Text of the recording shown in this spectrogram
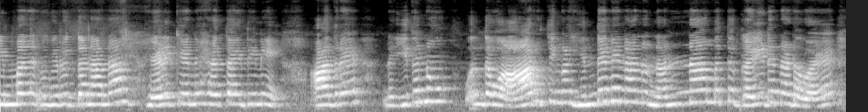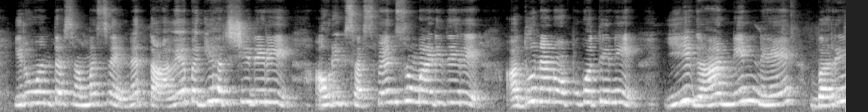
ನಿಮ್ಮ ವಿರುದ್ಧ ನಾನು ಹೇಳಿಕೆಯನ್ನು ಹೇಳ್ತಾ ಇದ್ದೀನಿ. ಆದರೆ ಇದನ್ನು ಒಂದು ಆರು ತಿಂಗಳ ಹಿಂದೆನೇ ನಾನು ನನ್ನ ಮತ್ತು ಗೈಡ್ ನಡುವೆ ಇರುವಂಥ ಸಮಸ್ಯೆಯನ್ನು ತಾವೇ ಬಗೆಹರಿಸಿದ್ದೀರಿ. ಅವ್ರಿಗೆ ಸಸ್ಪೆನ್ಸು ಮಾಡಿದ್ದೀರಿ. ಅದು ನಾನು ಒಪ್ಕೋತೀನಿ. ಈಗ ನಿನ್ನೆ ಬರೀ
